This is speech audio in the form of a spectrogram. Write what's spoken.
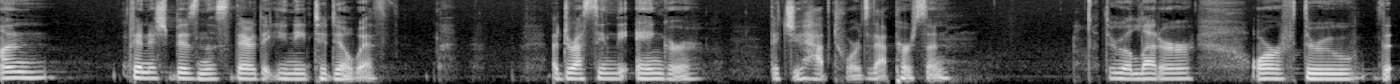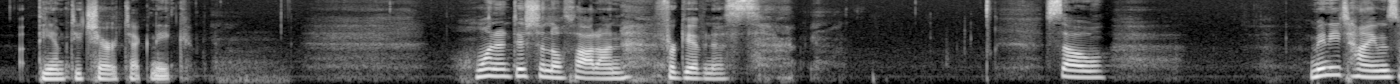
unfinished business there that you need to deal with, addressing the anger that you have towards that person through a letter or through the, the empty chair technique. One additional thought on forgiveness. So, many times,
